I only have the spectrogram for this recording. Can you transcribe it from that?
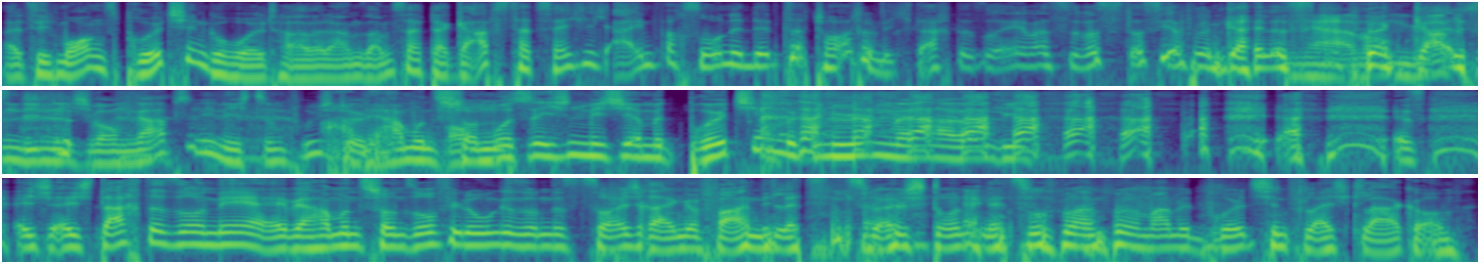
als ich morgens Brötchen geholt habe, da am Samstag, da gab es tatsächlich einfach so eine Linzer Torte und ich dachte so, ey, was, was ist das hier für ein geiles... Ja, warum gab's geiles denn die nicht? Warum gab's denn die nicht zum Frühstück? Ah, wir haben uns warum schon- muss ich mich hier mit Brötchen begnügen, wenn da irgendwie. Ja, es, ich, ich dachte so, nee, ey, wir haben uns schon so viel ungesundes Zeug reingefahren die letzten zwölf Stunden. Jetzt muss man mal mit Brötchenfleisch klarkommen.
